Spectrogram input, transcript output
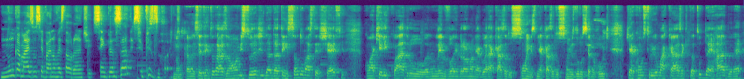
nunca mais você vai num restaurante sem pensar nesse episódio. Nunca, você tem toda a razão. É uma mistura de, da, da tensão do Masterchef com aquele quadro, eu não lembro, vou lembrar o nome agora, A Casa dos Sonhos, Minha Casa dos Sonhos do Luciano Huck, que é construir uma casa que tá tudo errado, né?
